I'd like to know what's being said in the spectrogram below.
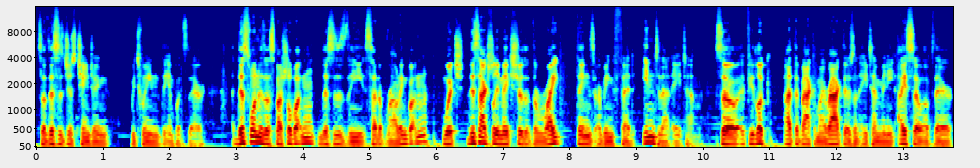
So this is just changing between the inputs there. This one is a special button. This is the setup routing button, which this actually makes sure that the right things are being fed into that ATEM. So if you look at the back of my rack, there's an ATEM mini ISO up there.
